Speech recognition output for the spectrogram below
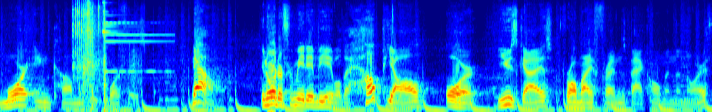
more income for Facebook. Now, in order for me to be able to help y'all, or use guys, for all my friends back home in the north,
